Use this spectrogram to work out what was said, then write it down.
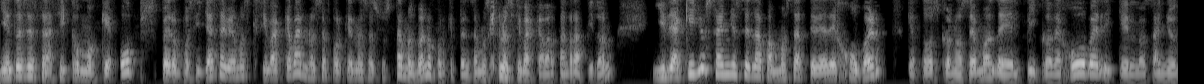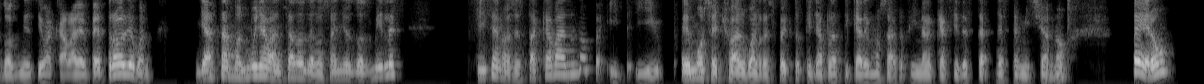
Y entonces así como que, ups, pero pues si ya sabíamos que se iba a acabar, no sé por qué nos asustamos. Bueno, porque pensamos que no se iba a acabar tan rápido, ¿no? Y de aquellos años es la famosa teoría de Hubert, que todos conocemos del pico de Hubert y que en los años 2000 se iba a acabar el petróleo. Bueno, ya estamos muy avanzados de los años 2000, sí se nos está acabando y, hemos hecho algo al respecto que ya platicaremos al final casi de esta, de esta emisión, ¿no? Pero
